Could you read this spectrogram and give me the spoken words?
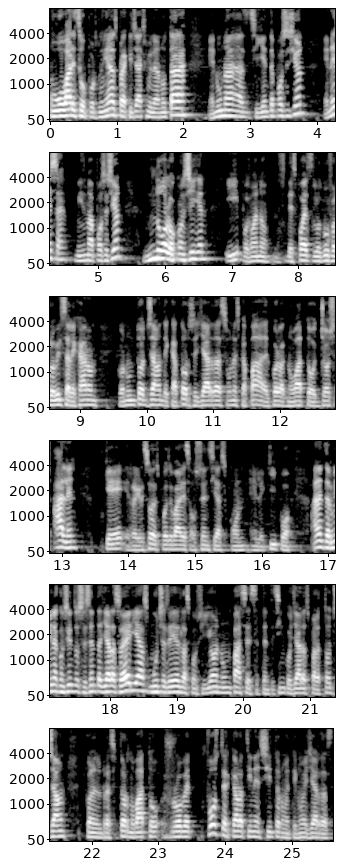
Hubo varias oportunidades para que Jacksonville anotara en una siguiente posición, en esa misma posición, no lo consiguen y pues bueno, después los Buffalo Bills se alejaron con un touchdown de 14 yardas, una escapada del quarterback novato Josh Allen que regresó después de varias ausencias con el equipo. Allen termina con 160 yardas aéreas, muchas de ellas las consiguió en un pase de 75 yardas para touchdown con el receptor novato Robert Foster, que ahora tiene 199 yardas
